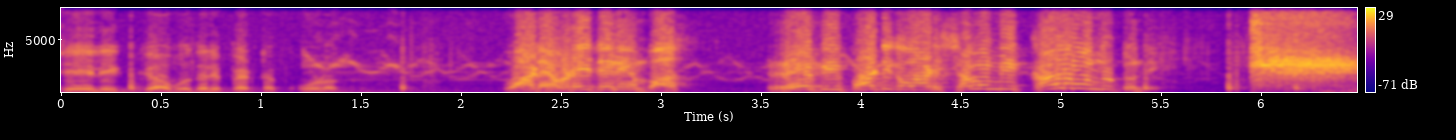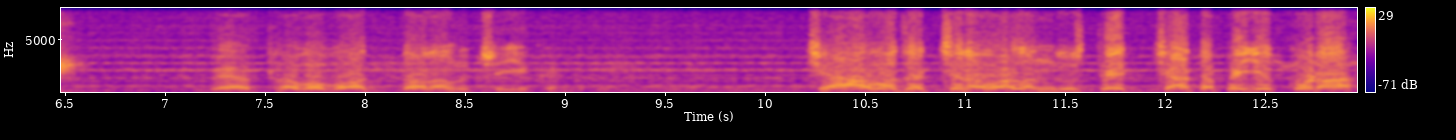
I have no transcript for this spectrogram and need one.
తేలిగ్గా వదిలిపెట్టకూడదు. వాడు ఎవడైతేనేం బాస్? రేపు ఈ పాటికి వాడి శవం మీ కాళ్ళ ముందు ఉంటుంది వ్యధవ వాగ్దానాలు చెయ్యకండి చావ చచ్చిన వాళ్ళని చూస్తే చేట పెయ్య కూడా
